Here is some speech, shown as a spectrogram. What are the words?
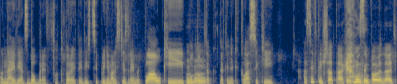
najviac dobre, v ktorej tej disciplíne. Mali ste zrejme plavky, potom tak, také nejaké klasiky. Asi v tých šatách, musím povedať,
